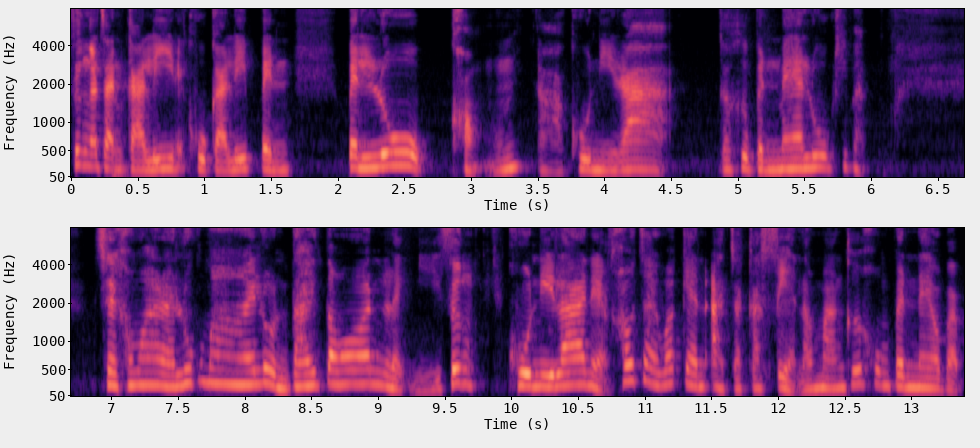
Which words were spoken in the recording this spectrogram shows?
ซึ่งอาจารย์กาลีเนี่ยครูกาลีเป็นเป็นลูกของอครูนีราก็คือเป็นแม่ลูกที่แบบ ใช้คำว่าอะไรลูกไม้หล่นใต้ต้นอะไรอย่างนี้ ซึ่งครูนีล่าเนี่ยเข้าใจว่าแกนอาจจะเกษียณแล้วมั้งคือคงเป็นแนวแบบ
